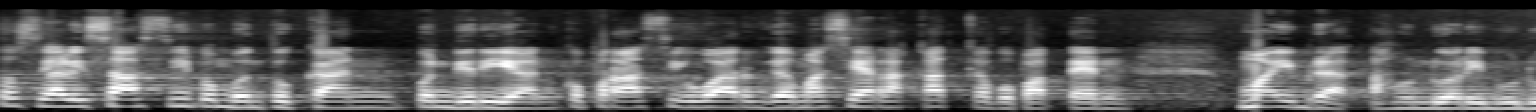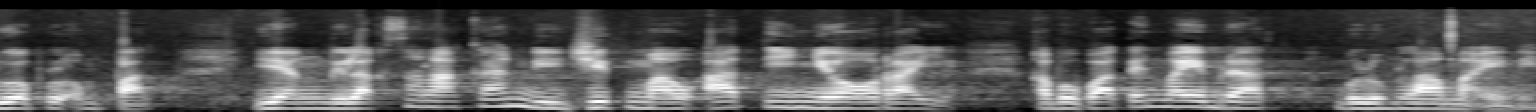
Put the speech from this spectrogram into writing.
Sosialisasi pembentukan pendirian Koperasi Warga Masyarakat Kabupaten Maibrat tahun 2024 yang dilaksanakan di Jitmau Atinyo Raya, Kabupaten Maibrat belum lama ini.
